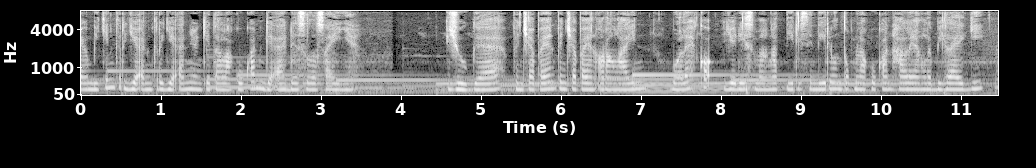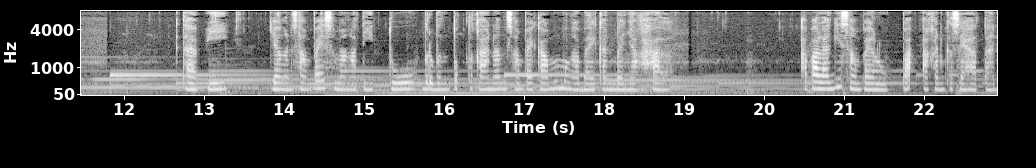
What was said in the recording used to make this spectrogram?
yang bikin kerjaan-kerjaan yang kita lakukan gak ada selesainya. Juga, pencapaian-pencapaian orang lain boleh kok jadi semangat diri sendiri untuk melakukan hal yang lebih lagi. Tapi, jangan sampai semangat itu berbentuk tekanan sampai kamu mengabaikan banyak hal apalagi sampai lupa akan kesehatan.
